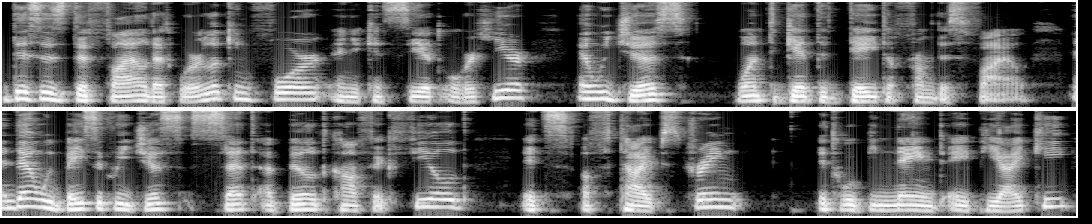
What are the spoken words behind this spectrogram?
this is the file that we're looking for and you can see it over here. And we just want to get the data from this file. And then we basically just set a build config field. It's of type string. It will be named API key.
